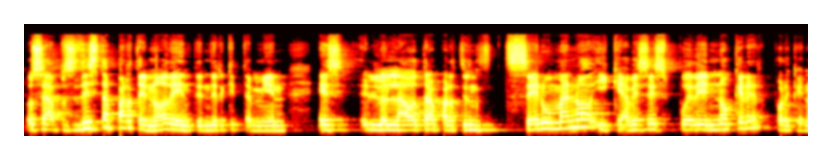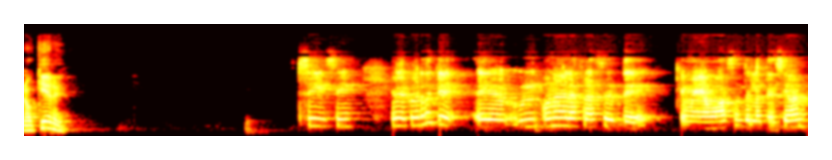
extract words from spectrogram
o sea, pues de esta parte, ¿no? De entender que también es la otra parte un ser humano y que a veces puede no querer porque no quiere. Sí, sí. Y me acuerdo que eh, una de las frases de, que me llamó bastante la atención,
